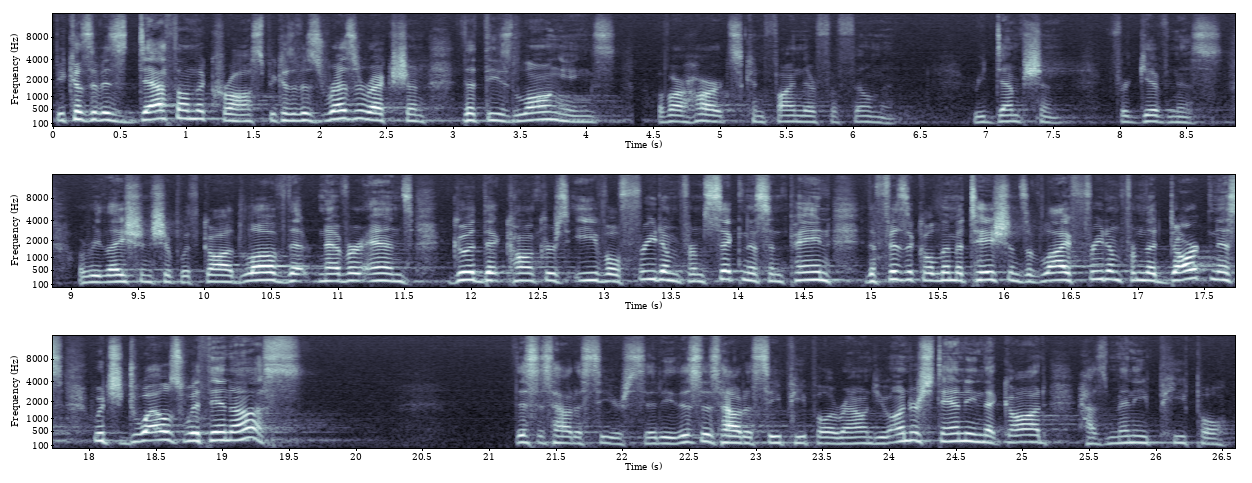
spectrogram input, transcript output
because of His death on the cross, because of His resurrection, that these longings of our hearts can find their fulfillment. redemption, forgiveness, a relationship with God, love that never ends, good that conquers evil, freedom from sickness and pain, the physical limitations of life, freedom from the darkness which dwells within us. This is how to see your city. This is how to see people around you. Understanding that God has many people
